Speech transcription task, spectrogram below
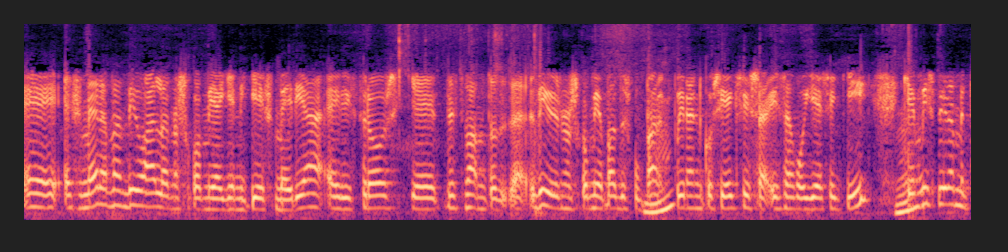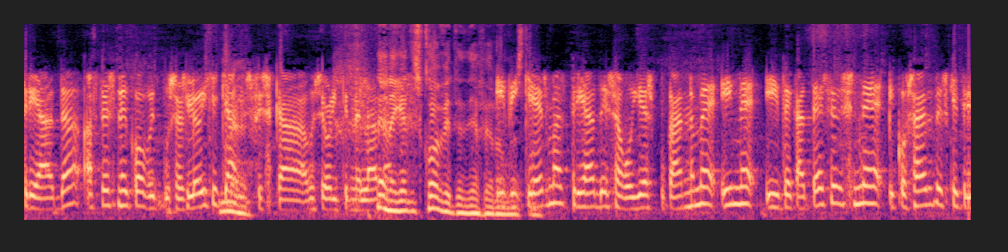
Ε, εφημέραβαν δύο άλλα νοσοκομεία, Γενική Εφημερία, Ερυθρός και δεν θυμάμαι το. Ε, δύο νοσοκομεία πάντως που mm. πήραν 26 εισαγωγές εκεί mm. και εμείς πήραμε 30. Αυτές είναι οι COVID που σας λέω. Είχε και ναι. άλλες φυσικά σε όλη την Ελλάδα. Ναι, ναι για τις COVID ενδιαφέρον. Οι δικές μας 30 εισαγωγές που κάναμε είναι οι 14 είναι 20 και 30.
